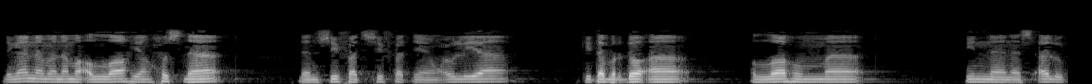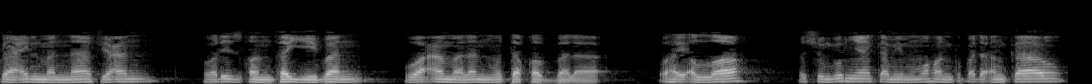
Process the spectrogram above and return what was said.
Dengan nama-nama Allah yang husna dan sifat-sifatnya yang ulia, kita berdoa, Allahumma inna nas'aluka ilman nafi'an wa rizqan tayyiban wa amalan mutaqabbala. Wahai Allah, sesungguhnya kami memohon kepada Engkau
